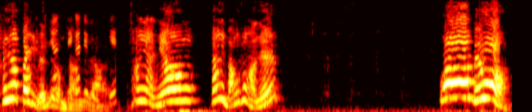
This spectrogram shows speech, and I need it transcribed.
10개 들면 내가 감사합니다. 상이 안녕? 상이 방송 안 해? 와 매워!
